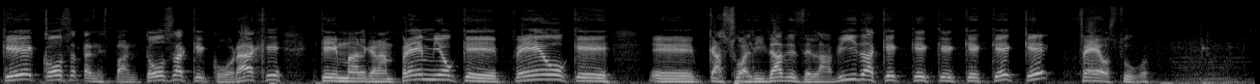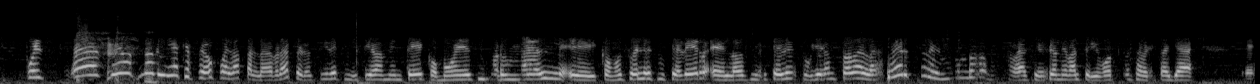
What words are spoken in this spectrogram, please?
Qué cosa tan espantosa, qué coraje, qué mal gran premio, qué feo, qué eh, casualidades de la vida, qué, qué, qué, qué, qué, qué feo estuvo. Pues Ah, no diría que feo fue la palabra, pero sí definitivamente, como es normal, eh, como suele suceder, eh, los Mercedes tuvieron toda la suerte del mundo, a excepción de Valtteri Bottas, ahorita ya eh,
